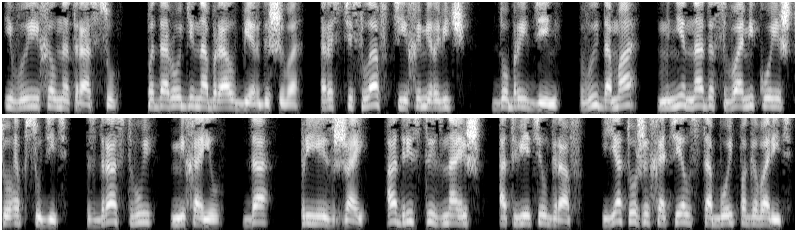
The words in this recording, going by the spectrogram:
и выехал на трассу. По дороге набрал Бердышева. «Ростислав Тихомирович, добрый день. Вы дома? Мне надо с вами кое-что обсудить. Здравствуй, Михаил. Да, приезжай. Адрес ты знаешь», — ответил граф. «Я тоже хотел с тобой поговорить.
